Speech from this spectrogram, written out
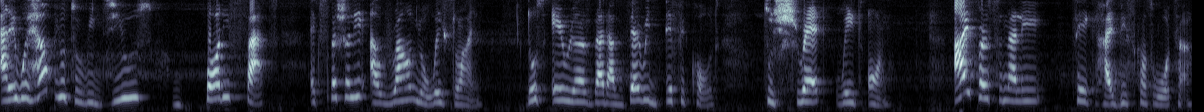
And it will help you to reduce body fat especially around your waistline, those areas that are very difficult to shred weight on. I personally take hibiscus water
